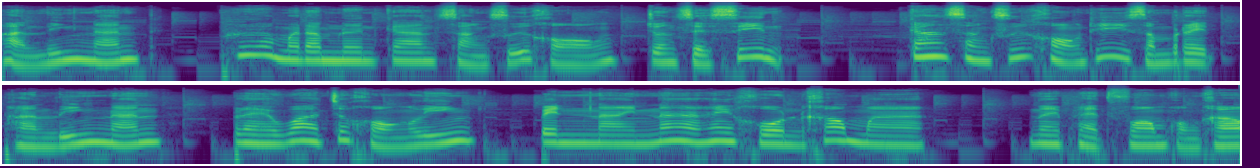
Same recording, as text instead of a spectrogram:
ผ่านลิงก์นั้น เพื่อมาดำเนินการสั่งซื้อของจนเสร็จสิ้น การสั่งซื้อของที่สำเร็จผ่านลิงก์นั้น แปลว่าเจ้าของลิงก์เป็นนายหน้าให้คนเข้ามา ในแพลตฟอร์มของเขา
